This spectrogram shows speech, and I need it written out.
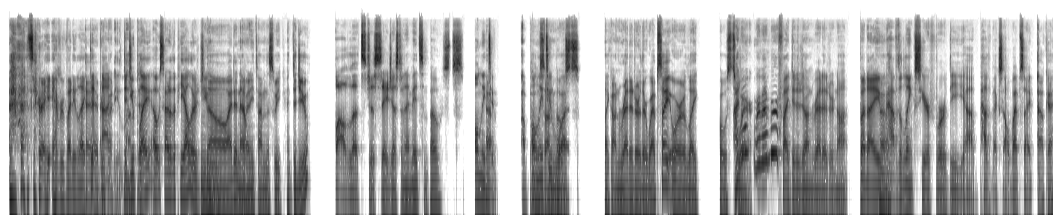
That's right. Everybody liked it. Uh, Everybody did you loved it. play outside of the PL or did you? no, I didn't have no. any time this week. Did you? Well, let's just say, Justin, I made some posts. Only Uh, two. A Only two on what? posts. Like on Reddit or their website, or like posts I where? don't remember if I did it on Reddit or not, but I Oh. have the links here for the uh, Path of Exile website. Okay.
